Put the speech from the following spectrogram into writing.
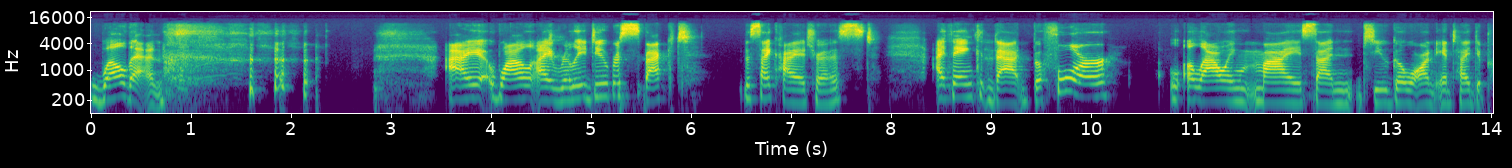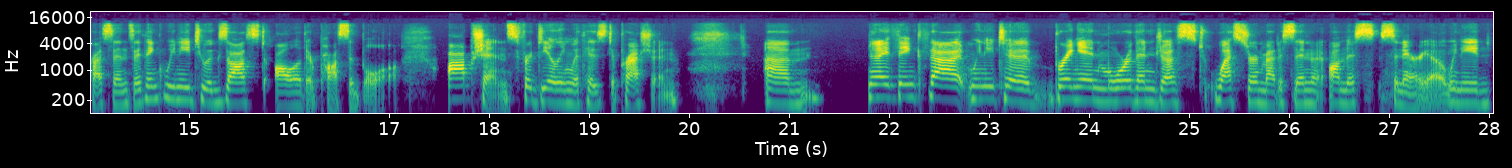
Well then. I while I really do respect the psychiatrist, I think that before allowing my son to go on antidepressants, I think we need to exhaust all other possible options for dealing with his depression. Um, and I think that we need to bring in more than just Western medicine on this scenario. We need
